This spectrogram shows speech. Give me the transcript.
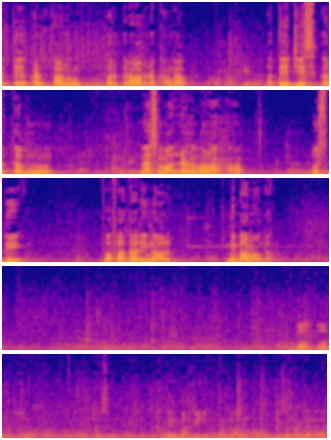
ਅਤੇ ਅਖੰਡਤਾ ਨੂੰ ਬਰਕਰਾਰ ਰੱਖਾਂਗਾ ਅਤੇ ਜਿਸ ਕਰਤੱਵ ਨੂੰ ਮੈਂ ਸੰਭਾਲਣ ਵਾਲਾ ਹਾਂ ਉਸ ਦੀ ਵਫਾਦਾਰੀ ਨਾਲ ਨਿਭਾਵਾਂਗਾ। ਬਹੁਤ ਬਹੁਤ ਮਿਹਰਬਾਨੀ ਪਰਮਾਤਮਾ ਸ਼ੁਕਰ ਹੈ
